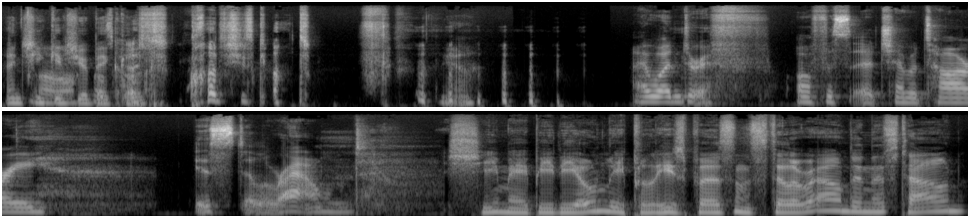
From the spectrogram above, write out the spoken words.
And she gives Oh, you a big hug. that's good. Glad she's got. Yeah. I wonder if Officer Chebatari is still around. She may be the only police person still around in this town.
